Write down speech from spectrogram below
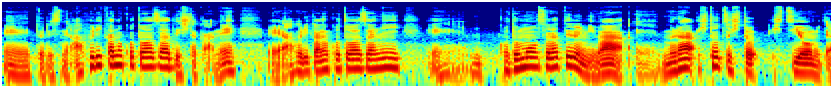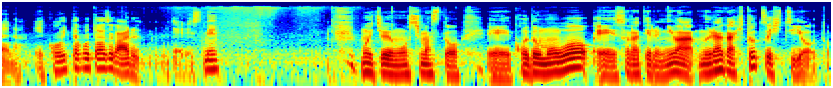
えっとですね、アフリカのことわざでしたかね、えアフリカのことわざに、え子供を育てるには、え村一つ必要みたいな、えこういったことわざがあるみたいですね。もう一度申しますと、えー、子供を、えー、育てるには村が一つ必要と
